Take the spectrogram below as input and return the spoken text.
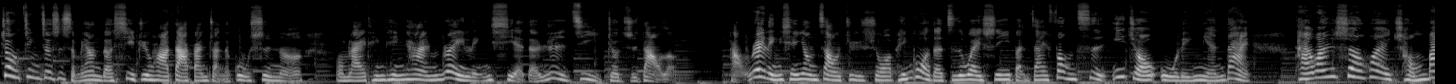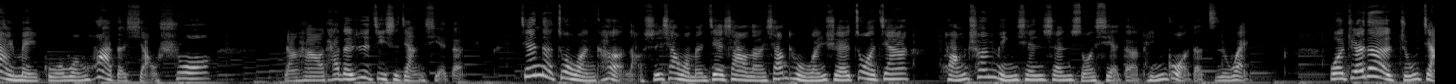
究竟这是什么样的戏剧化大翻转的故事呢？我们来听听看瑞玲写的日记就知道了。好，瑞玲先用造句说：“苹果的滋味是一本在讽刺一九五零年代台湾社会崇拜美国文化的小说。”然后他的日记是这样写的：今天的作文课，老师向我们介绍了乡土文学作家黄春明先生所写的《苹果的滋味》。我觉得主角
